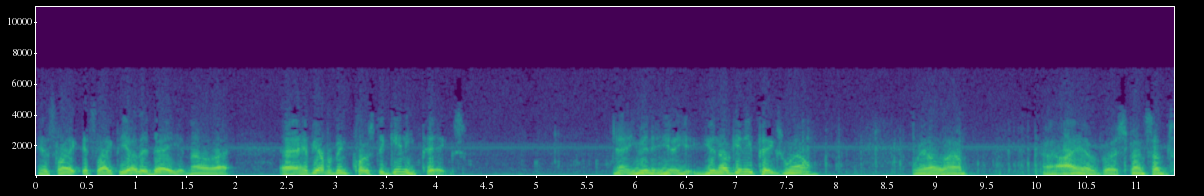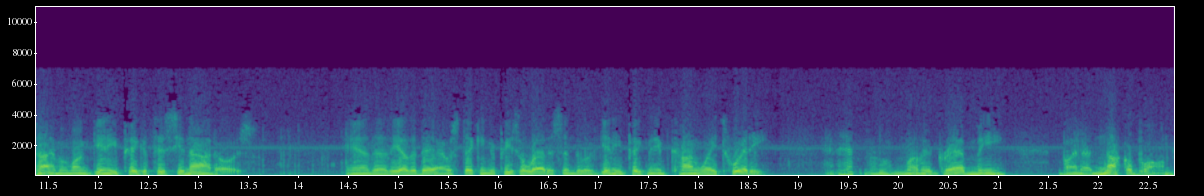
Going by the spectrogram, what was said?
It's like it's like the other day, you know. Uh, uh, have you ever been close to guinea pigs? Yeah, you, you, you know guinea pigs well? Well, uh, uh, I have uh, spent some time among guinea pig aficionados. And uh, the other day I was sticking a piece of lettuce into a guinea pig named Conway Twitty. And that little mother grabbed me by the knuckle bone.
